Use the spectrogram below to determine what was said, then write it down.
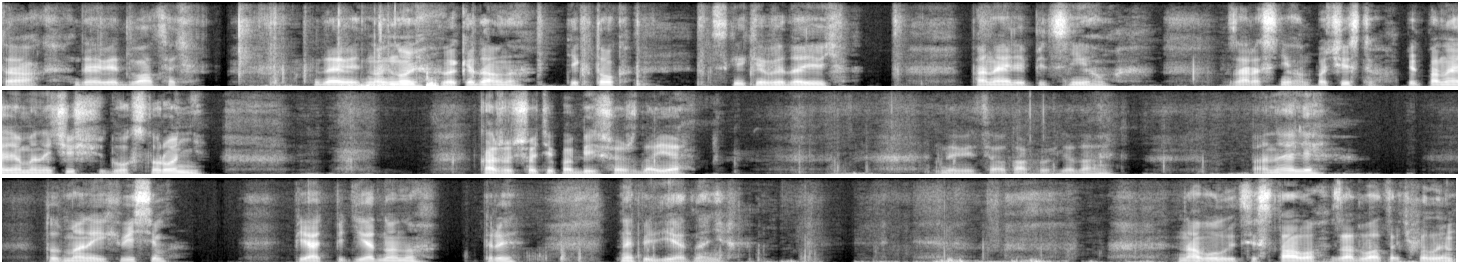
Так, 9.20. В 9.00 викидав на TikTok, скільки видають панелі під снігом. Зараз снігом почистив. Під панелями не чищу, двохсторонні. Кажуть, що типа більше ж дає. Дивіться, отак виглядають панелі. Тут в мене їх 8. 5 під'єднано, 3 не під'єднані. На вулиці стало за 20 хвилин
